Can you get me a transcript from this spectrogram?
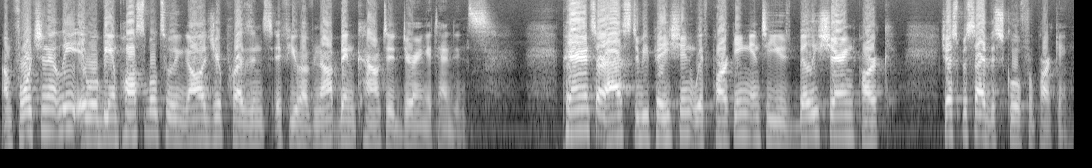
Unfortunately, it will be impossible to acknowledge your presence if you have not been counted during attendance. Parents are asked to be patient with parking and to use Billy Sherring Park just beside the school for parking.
